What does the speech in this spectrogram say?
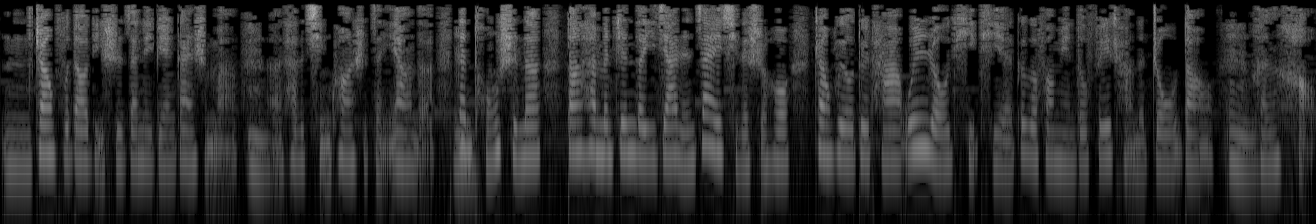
嗯丈夫到底是在那边干什么，嗯，呃他的情况是怎样的。但同时呢，当他们真的一家人在一起的时候，丈夫又对她温柔体贴，各个方面都非常的周到，嗯，很好，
